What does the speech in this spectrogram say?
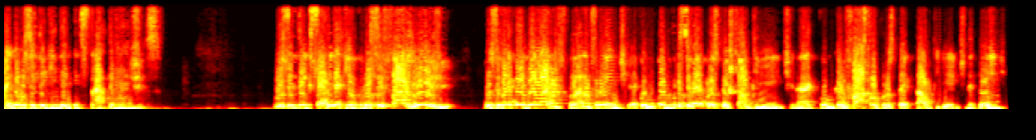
Ainda você tem que entender estratégias. Você tem que saber que aquilo que você faz hoje, você vai colher lá, lá na frente. É como quando você vai prospectar um cliente, né? Como que eu faço para prospectar um cliente? Depende.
